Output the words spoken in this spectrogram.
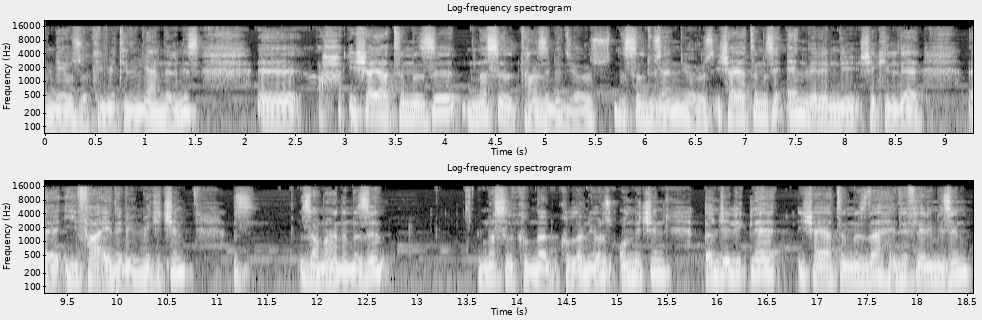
mevzu kıymetli dinleyenlerimiz. E, iş hayatımızı nasıl tanzim ediyoruz? Nasıl düzenliyoruz? İş hayatımızı en verimli şekilde e, ifa edebilmek için zamanımızı nasıl kullanıyoruz? Onun için öncelikle iş hayatımızda hedeflerimizin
